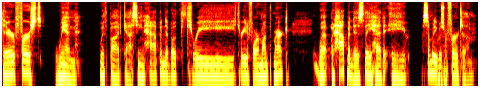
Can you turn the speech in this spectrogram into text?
Their first win with podcasting happened about the three three to four month mark what what happened is they had a somebody was referred to them.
